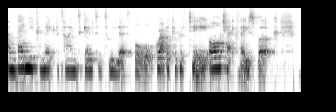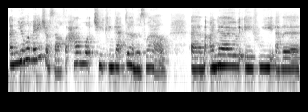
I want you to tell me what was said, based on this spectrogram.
and then you can make the time to go to the toilet or grab a cup of tea or check facebook. And you'll amaze yourself at how much you can get done as well. Um, i know if we ever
